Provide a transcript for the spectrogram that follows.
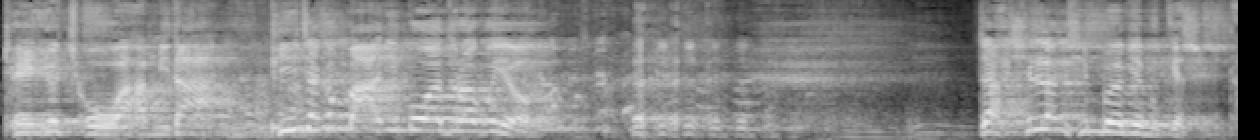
되게 좋아합니다. 비자금 많이 모아두라고요. 자, 신랑 신부에게 묻겠습니다.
